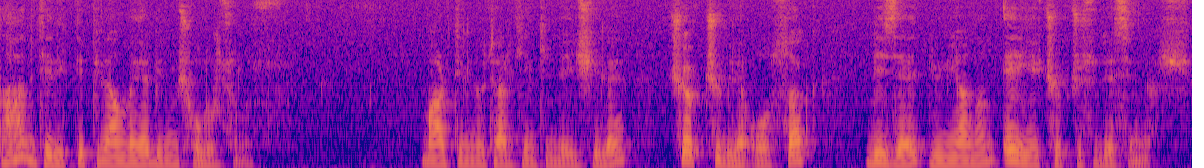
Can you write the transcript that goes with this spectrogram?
daha nitelikli planlayabilmiş olursunuz. Martin Luther King'in deyişiyle çöpçü bile olsak bize dünyanın en iyi çöpçüsü desinler.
